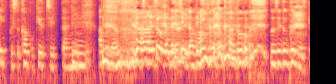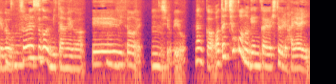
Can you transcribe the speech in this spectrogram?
X 過去旧ツイッターに、うん。後であの リンクとかあの載せとくんですけど、うん。それすごい見た目が、えー、見たい。うん。調べよ。なんか私チョコの限界が人より早い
